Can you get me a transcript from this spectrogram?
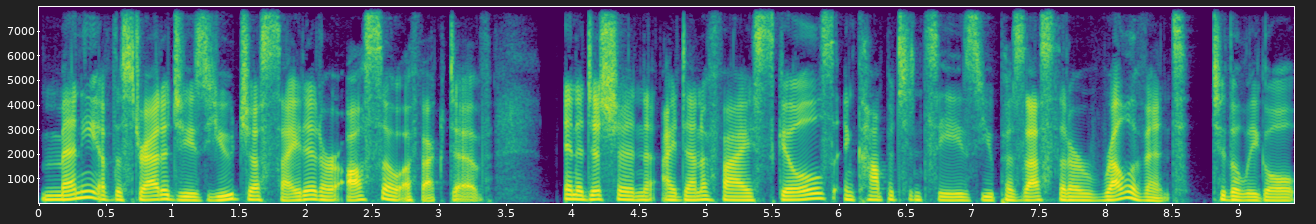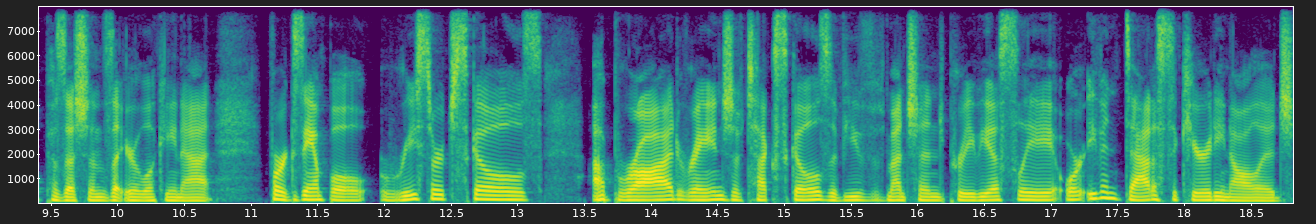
many of the strategies you just cited are also effective. In addition, identify skills and competencies you possess that are relevant to the legal positions that you're looking at. For example, research skills, a broad range of tech skills, if you've mentioned previously, or even data security knowledge.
